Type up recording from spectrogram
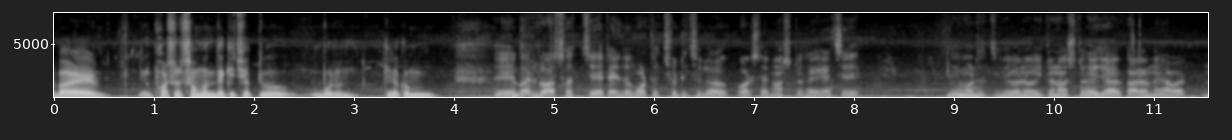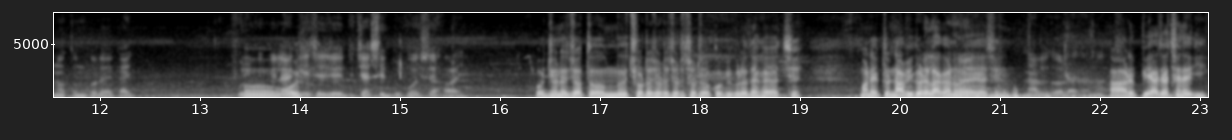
এবার ফসল সম্বন্ধে কিছু একটু বলুন কীরকম? এবার লস হচ্ছে এটাই তো মটরছুটি ছিল বর্ষায় নষ্ট হয়ে গেছে। ও। মানে ওইটা নষ্ট হয়ে যাওয়ার কারণে আবার নতুন করে এটাই ফুলকপি লাগিয়েছে যদি চাষির দু পয়সা হয়। ওই জন্য যত ছোট ছোট ছোট ছোট কপিগুলো দেখা যাচ্ছে। মানে একটু নাবি করে লাগানো হয়ে গেছে। নাবিকও লাগানো আর পেঁয়াজ আছে নাকি?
